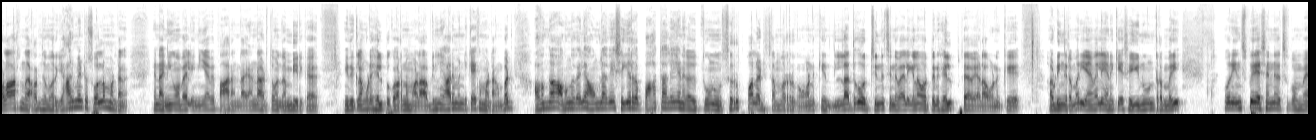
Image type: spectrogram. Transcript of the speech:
பலார்னு அரைஞ்ச மாதிரி இருக்கும் யாருமே என்கிட்ட சொல்ல மாட்டாங்க. ஏன்டா நீ உன் வேலையை நீயாவே பாருண்டா ஏன்டா அடுத்தவன் நம்பி இருக்க? இதுக்கெல்லாம் கூட ஹெல்ப்புக்கு வரணுமாடா? அப்படின்னு யாருமே கேட்க மாட்டாங்க. பட் அவங்க அவங்க வேலையை அவங்களாவே செய்கிறத பார்த்தாலே எனக்கு அது தோணும். செருப்பால் அடித்த மாதிரி இருக்கும். உனக்கு எல்லாத்துக்கும் ஒரு சின்ன சின்ன வேலைக்கெல்லாம் ஒருத்தனுக்கு ஹெல்ப் தேவையாடா உனக்கு? அப்படிங்கிற மாதிரி என் வேலையை எனக்கே செய்யணுன்ற மாதிரி ஒரு இன்ஸ்பிரேஷன் வச்சுப்போமே.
